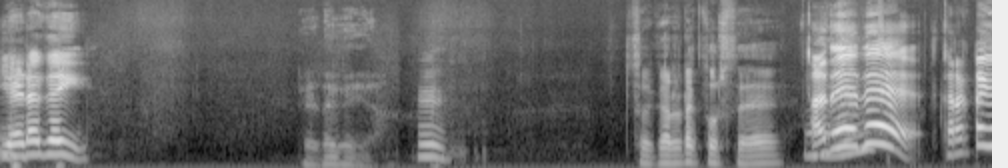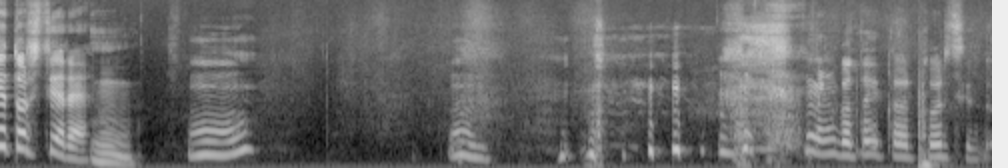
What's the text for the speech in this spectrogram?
ಎಡಗೈ. ಎಡಗೈಯ? ಹ್ಮ್. ಸೊ ಕರೆಕ್ಟಾಗಿ ತೋರಿಸ್ದೆ? ಅದೇ ಅದೇ. ಕರೆಕ್ಟಾಗಿ ತೋರಿಸ್ತೀರ ಹ್ಮ್. ಹ್ಮ್. ನಂಗೆ ಗೊತ್ತಾಯ್ತು ಅವ್ರು ತೋರಿಸಿದ್ದು.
